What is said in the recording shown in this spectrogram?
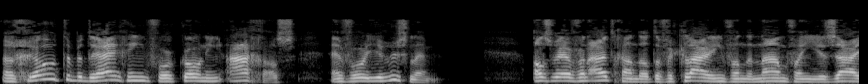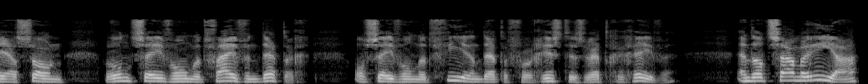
een grote bedreiging voor koning Agas en voor Jeruzalem. Als we ervan uitgaan dat de verklaring van de naam van Jezaja's zoon rond 735 of 734 voor Christus werd gegeven, en dat Samaria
